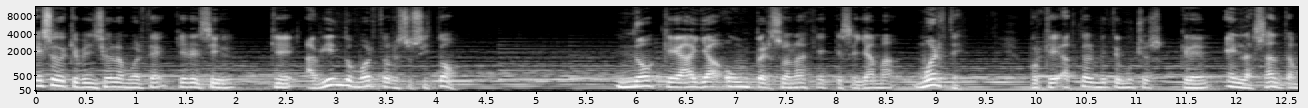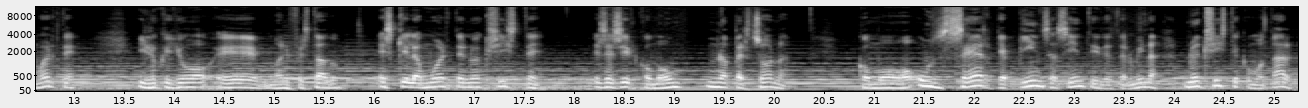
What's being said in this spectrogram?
Eso de que venció la muerte quiere decir que habiendo muerto resucitó. No que haya un personaje que se llama muerte, porque actualmente muchos creen en la santa muerte y lo que yo he manifestado es que la muerte no existe, es decir, como una persona, como un ser que piensa, siente y determina, no existe como tal.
